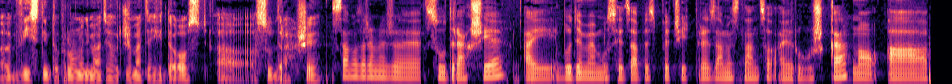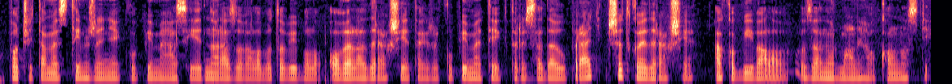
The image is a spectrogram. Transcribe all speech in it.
Vy s týmto problémom nemáte, hovoríte, že máte ich dosť a sú drahšie? Samozrejme, že sú drahšie. Aj budeme musieť zabezpečiť pre zamestnancov aj rúška. No a počít počítame s tým, že nekúpime asi jednorazové, lebo to by bolo oveľa drahšie, takže kúpime tie, ktoré sa dajú prať. Všetko je drahšie ako bývalo za normálnych okolností.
